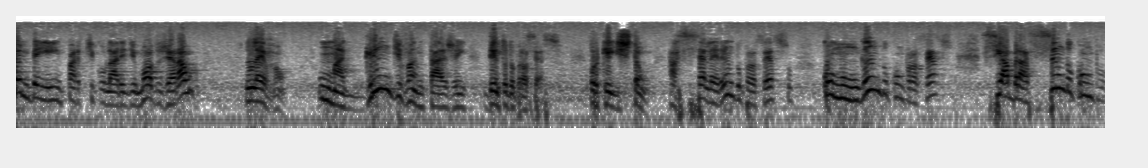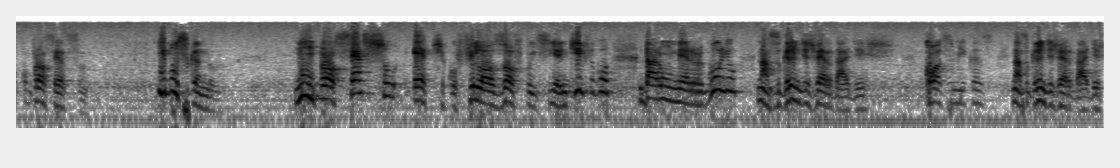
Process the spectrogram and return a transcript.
também em particular e de modo geral, levam uma grande vantagem dentro do processo, porque estão acelerando o processo, comungando com o processo, se abraçando com o processo e buscando, num processo ético, filosófico e científico, dar um mergulho nas grandes verdades cósmicas, nas grandes verdades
